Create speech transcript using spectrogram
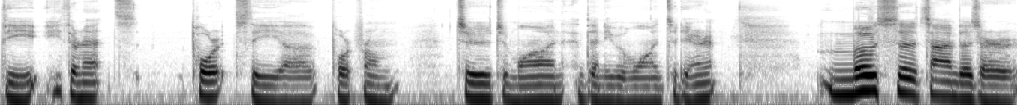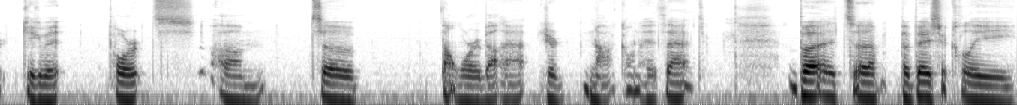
the Ethernet ports, the uh, port from 2 to 1, and then even 1 to the? Most of the time, those are gigabit ports. Um, so don't worry about that. You're not going to hit that. But uh, but basically,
